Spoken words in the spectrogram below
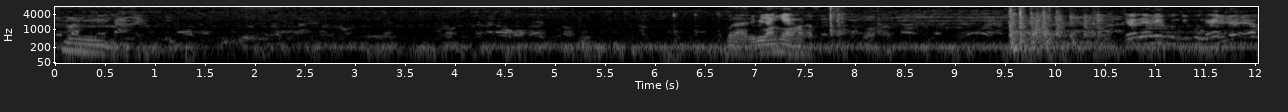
ืม บนอาจจะเป็นยังแห้งเนาะครับ เดี๋ยวเดี๋ยวเดี๋ยวมึงอยู่มึงเดี๋ยวเดี๋ยว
